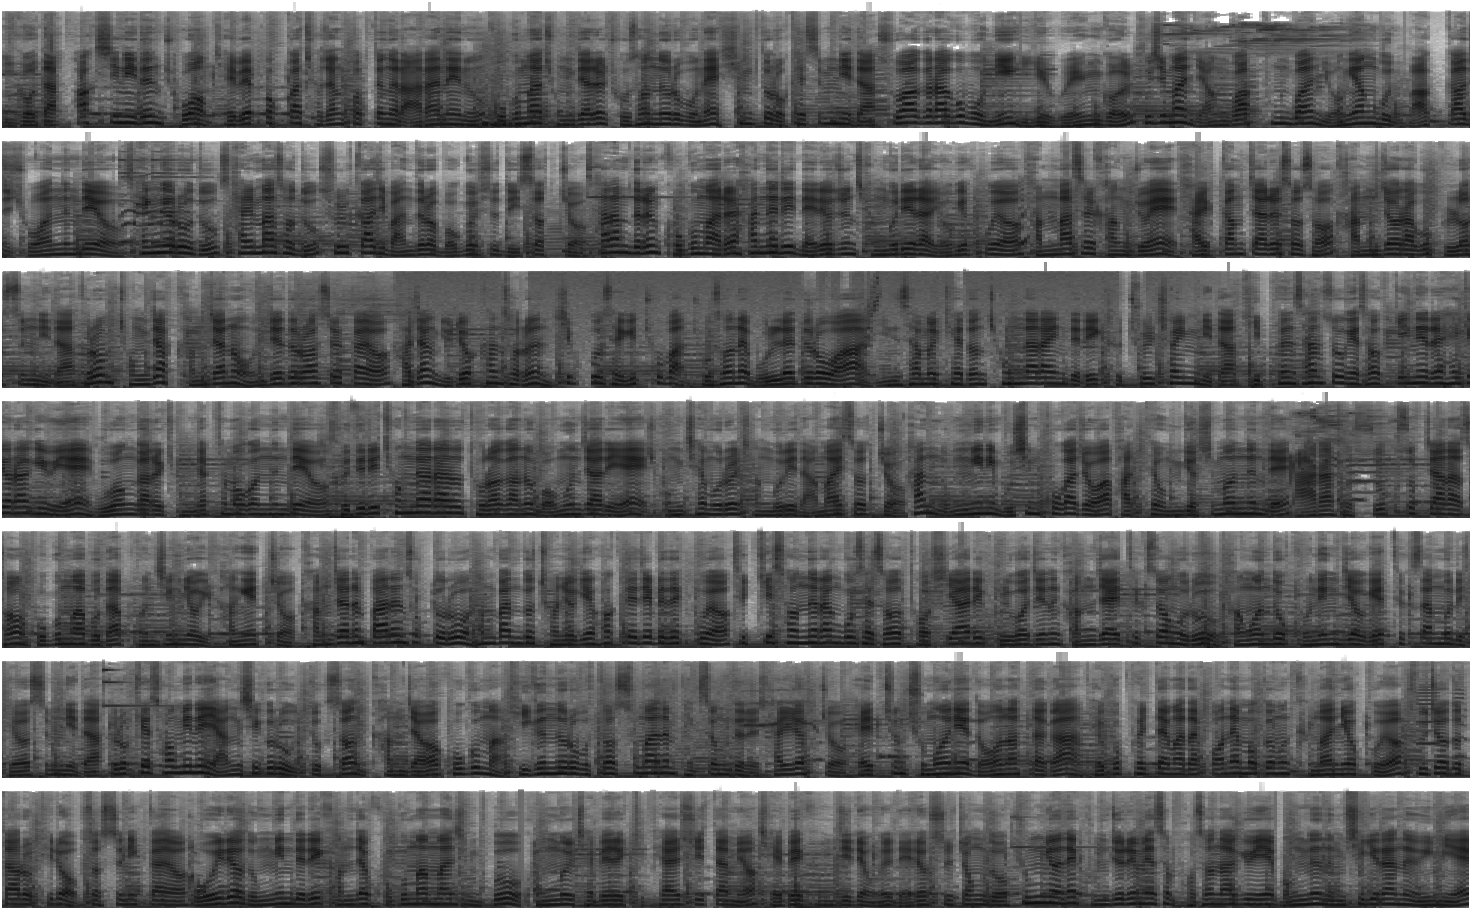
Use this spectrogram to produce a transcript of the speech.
이거다. 확신이 든 조엄, 재배법과 저장법 등을 알아낸 후 고구마 종자를 조선으로 보내 심도록 했습니다. 수확을 하고 보니 이게 웬걸? 푸짐한 양과 풍부한 영양분, 맛까지 좋았는데요. 생으로도 삶아서도 술까지 만들어 먹을 수도 있었죠. 사람들은 고구마를 하늘이 내려준 작물이라 여겼고요. 단맛을 강조해 달감자를 써서 감저라고 불렀습니다. 그럼 정작 감자는 언제 들어왔을까요? 가장 유력한 설은 19세기 초반 조선에 몰래 들어와 인삼을 캐던 청나라인들이 그 출처입니다. 깊은 산 속에서 끼니를 해결하기 위해 무언가를 경작해 먹었는데요. 그들이 청나라로 돌아간 후 머문 자리에 정체모를 작물이 남아 있었죠. 한 농민이 무심코 가져와 밭에 옮겨 심었는데 알아서 쑥쑥 자라서 고구마보다 번식력이 강했죠. 감자는 빠른 속도로 한반도 전역에 확대 재배됐고요. 특히 서늘한 곳에서 더 씨알이 굵어지는 감자의 특성으로 강원 도 고냉 지역의 특산물이 되었습니다. 그렇게 서민의 양식으로 우뚝 선 감자와 고구마, 기근으로부터 수많은 백성들을 살렸죠. 대충 주머니에 넣어놨다가 배고플 때마다 꺼내 먹으면 그만이었고요. 수저도 따로 필요 없었으니까요. 오히려 농민들이 감자 고구마만 심고 곡물 재배를 기피할 수 있다며 재배 금지령을 내렸을 정도 흉년의 굶주림에서 벗어나기 위해 먹는 음식이라는 의미의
